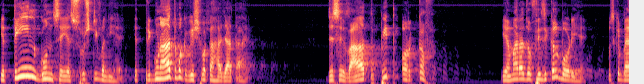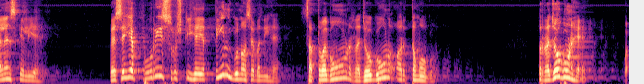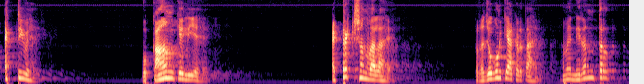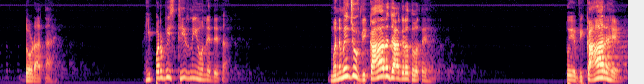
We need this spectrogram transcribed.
ये तीन गुण से यह सृष्टि बनी है। ये त्रिगुणात्मक विश्व कहा जाता है। जैसे वात, पित्त और कफ। ये हमारा जो फ़िज़िकल बॉडी है, उसके बैलेंस के लिए है। वैसे ये पूरी सृष्टि है, ये तीन गुणों से बनी है। सत्वगुण, रजोगुण और तमोगुण। तो रजोगुण है, वो एक्टिव है। वो काम के लिए है। अट्रैक्शन वाला है। तो रजोगुण क्या करता है? हमें निरंतर दौड़ाता है। कहीं पर भी स्थिर नहीं होने देता। मन में जो विकार जागृत होते हैं तो ये विकार है।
